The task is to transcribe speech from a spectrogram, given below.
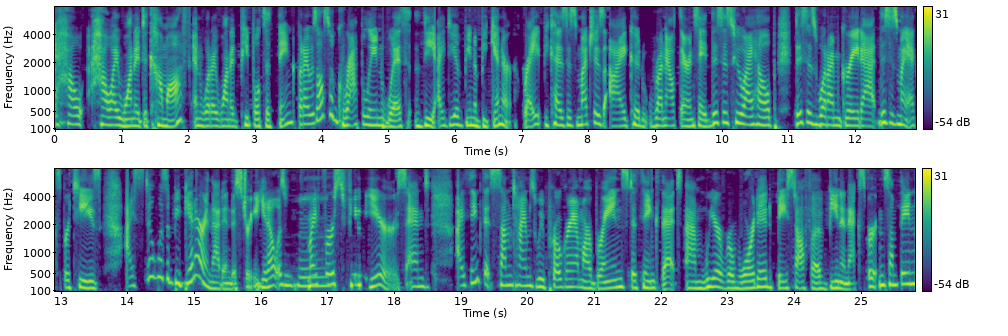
how how I wanted to come off and what I wanted people to think, but I was also grappling with the idea of being a beginner, right? Because as much as I could run out there and say this is who I help, this is what I'm great at, this is my expertise, I still was a beginner in that industry. You know, it was mm-hmm. my first few years, and I think that sometimes we program our brains to think that um, we are rewarded based off of being an expert in something,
